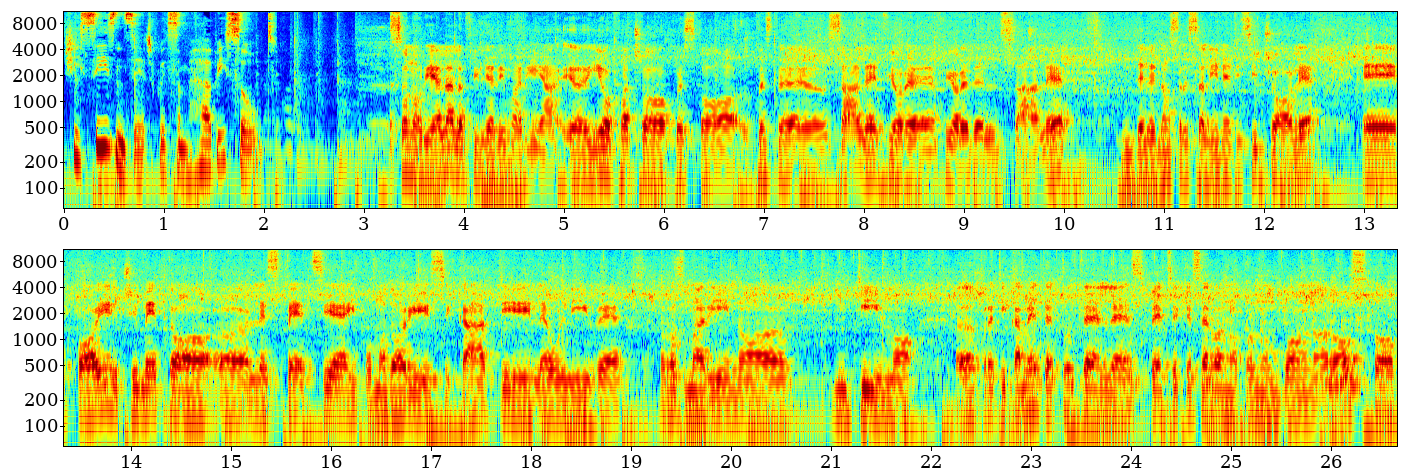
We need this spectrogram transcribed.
She seasons it with some herby salt. Sono Riella, la figlia di Maria. Eh, Io faccio questo queste sale, fiore, fiore del sale, delle nostre saline di Sicciole e poi ci metto eh, le spezie, i pomodori essiccati, le olive, rosmarino, timo, eh, praticamente tutte le spezie che servono con un buon rosto.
